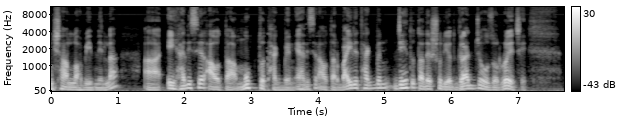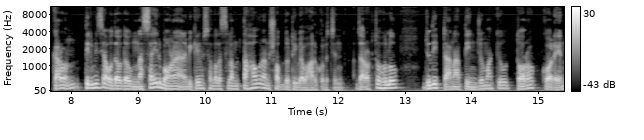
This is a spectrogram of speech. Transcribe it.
ইনশাআল্লাহ বিদিনিল্লা এই হাদিসের আওতা মুক্ত থাকবেন, এই হাদিসের আওতার বাইরে থাকবেন, যেহেতু তাদের শরীয়ত গ্রাহ্য ওজোর রয়েছে। কারণ তিরমিজা ওদাউদা এবং নাসাইর বর্ণায় নবী করিম সাল্লাহ সাল্লাম তাহাউরান শব্দটি ব্যবহার করেছেন, যার অর্থ হলো, যদি টানা তিন জমা কেউ তরক করেন,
